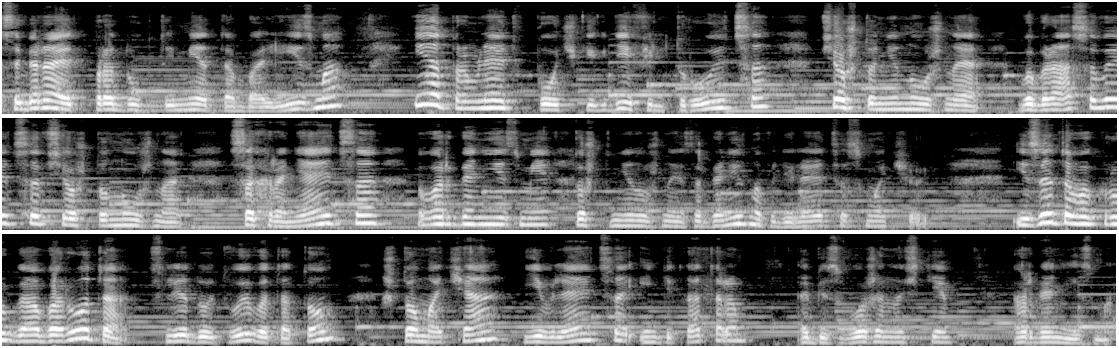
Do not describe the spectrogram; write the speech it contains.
собирает продукты метаболизма и отправляет в почки, где фильтруется, все, что ненужное выбрасывается, все, что нужно, сохраняется в организме, то, что не нужно из организма, выделяется с мочой. Из этого круга оборота следует вывод о том, что моча является индикатором обезвоженности организма.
